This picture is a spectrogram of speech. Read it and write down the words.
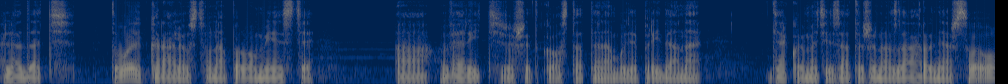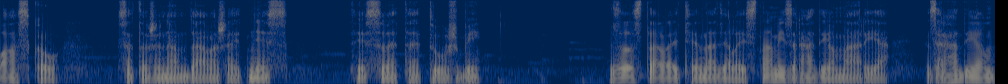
hľadať Tvoje kráľovstvo na prvom mieste a veriť, že všetko ostatné nám bude pridané. Ďakujeme Ti za to, že nás zahrňaš svojou láskou, za to, že nám dávaš aj dnes tie sveté túžby. Zostávajte naďalej s nami z Rádiom Mária, s rádiom,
